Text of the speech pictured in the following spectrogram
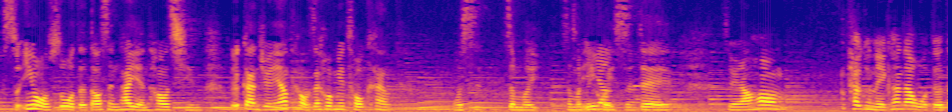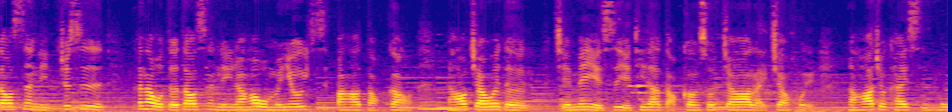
所以因为我说我得到圣灵，她也很好奇，我就感觉要看我在后面偷看我是怎么怎么一回事，对，对，然后他可能也看到我得到圣灵，就是看到我得到圣灵，然后我们又一直帮他祷告，然后教会的姐妹也是也替他祷告，说叫他来教会。然后他就开始慕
